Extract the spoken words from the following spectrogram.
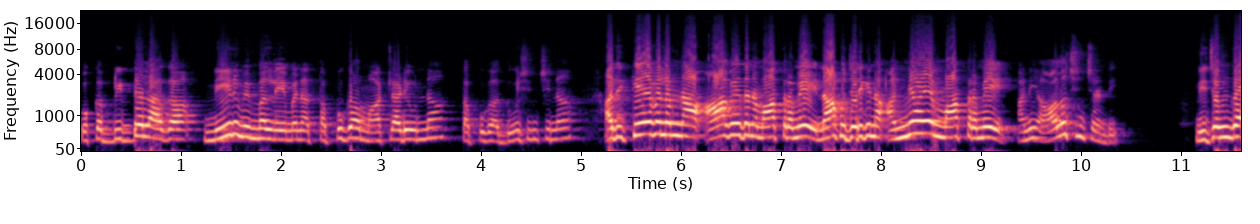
ఒక బిడ్డలాగా నేను మిమ్మల్ని ఏమైనా తప్పుగా మాట్లాడి ఉన్నా తప్పుగా దూషించినా అది కేవలం నా ఆవేదన మాత్రమే నాకు జరిగిన అన్యాయం మాత్రమే అని ఆలోచించండి. నిజంగా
